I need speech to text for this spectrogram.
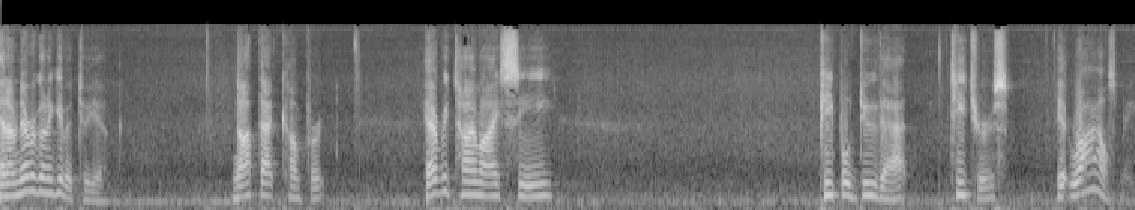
And I'm never going to give it to you. Not that comfort. Every time I see people do that, teachers, it riles me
